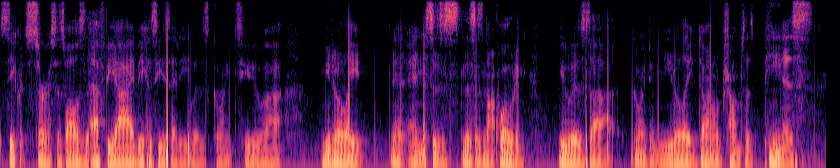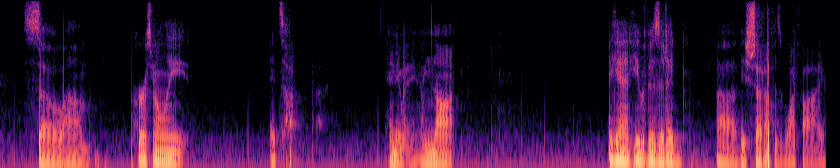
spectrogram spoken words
Secret Service as well as the FBI because he said he was going to uh, mutilate, and, and, this is this is not quoting, he was uh, going to mutilate Donald Trump's penis. So um, personally, it's anyway. I'm not. Again, he visited uh, they shut off his Wi-Fi,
